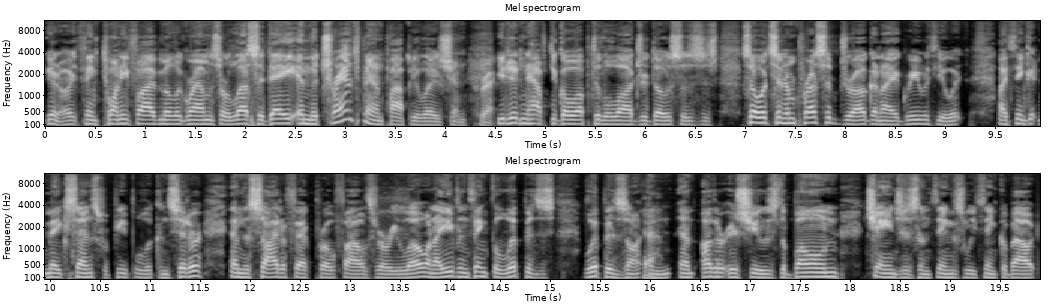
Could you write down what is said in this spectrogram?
you know, I think 25 milligrams or less a day in the transplant population. Correct. You didn't have to go up to the larger doses. So it's an impressive drug, and I agree with you. It, I think it makes sense for people to consider, and the side effect profile is very low. And I even think the lipids, lipids on, yeah. and, and other issues, the bone changes and things we think about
